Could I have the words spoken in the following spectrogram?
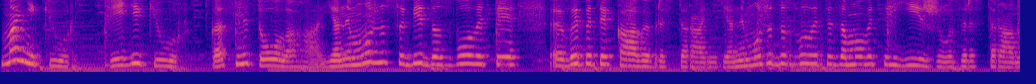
манікюр, педикюр, косметолога. Я не можу собі дозволити е, випити кави в ресторані. Я не можу дозволити замовити їжу з ресторану.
